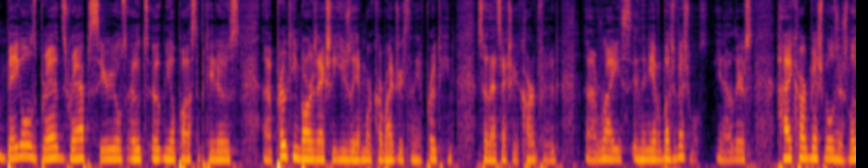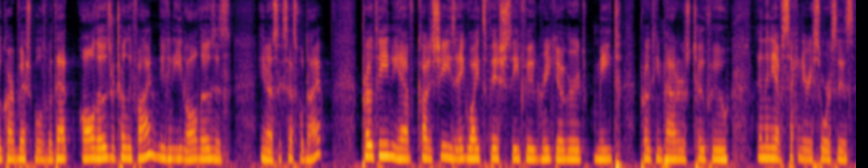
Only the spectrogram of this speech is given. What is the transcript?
bagels, breads, wraps, cereals, oats, oatmeal, pasta, potatoes, uh, protein bars actually usually have more carbohydrates than they have protein, so that's actually a carb food. Uh, rice, and then you have a bunch of vegetables. You know, there's high carb vegetables, there's low carb vegetables, but that all those are totally fine. You can eat all those as you know a successful diet. Protein, you have cottage cheese, egg whites, fish, seafood, Greek yogurt, meat, protein powders, tofu, and then you have secondary sources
